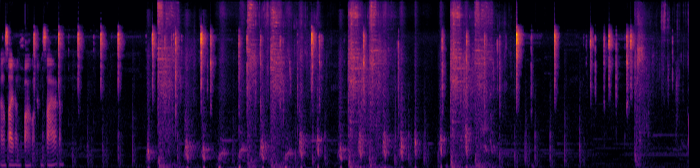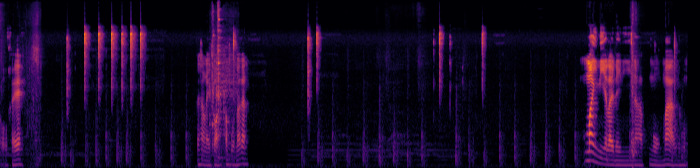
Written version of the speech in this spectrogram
ทางซ้ายทางขวาก่อนทางซ้ายแล้วกัน โอเค ไปทางไหนก่อนข้างบนแล้วกัน ไม่มีอะไรในนี้นะครับ งงมากเลยผม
